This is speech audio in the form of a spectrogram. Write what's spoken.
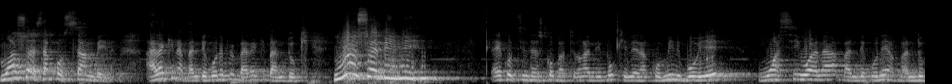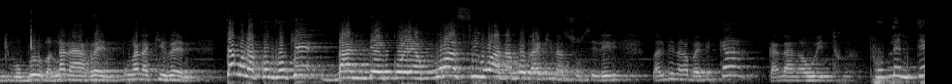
mwasi oyo aza kosambela alaki na bandeko ne mpe balaki bandoki nyonso ebimi aye kotinda sikoyo bato na ngai bibokende na komini boye mwasi wana bandeko ne ya bandoki bobolo banga na reine mpo ngai naki reine ntango na convoke bandeko ya mwasi wana bo bayaki na soseleri balobi nanga bayebi ka kalanga wetu problème te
